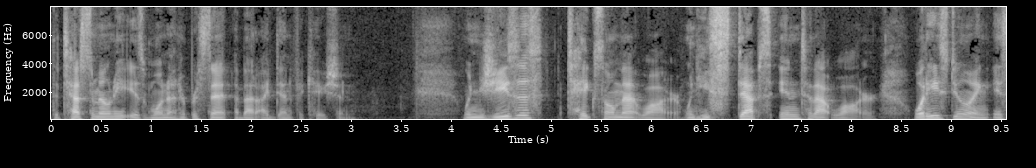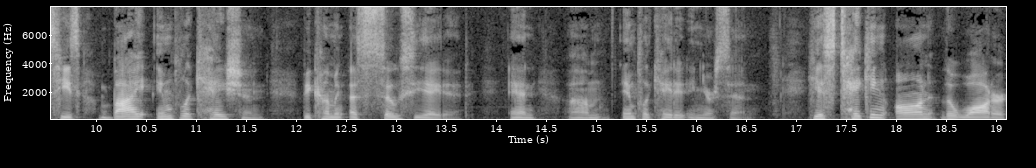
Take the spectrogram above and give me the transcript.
The testimony is 100% about identification. When Jesus takes on that water, when he steps into that water, what he's doing is he's, by implication, becoming associated and um, implicated in your sin. He is taking on the water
